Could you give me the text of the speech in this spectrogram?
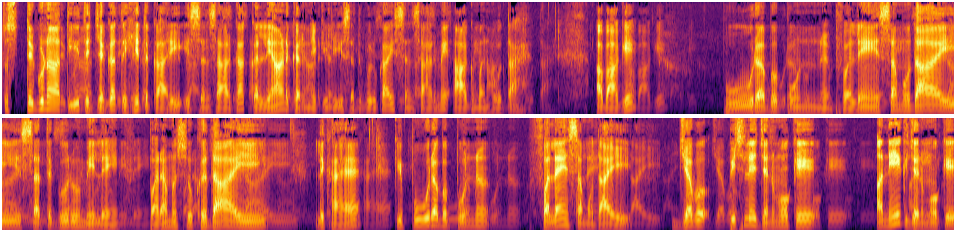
तो त्रिगुणातीत, जगत हितकारी, इस संसार का कल्याण करने के लिए सदगुरु का इस संसार में आगमन होता है। अब आगे, पूरब पुण्य फले, समुदाय सतगुरु मिले, परम सुखदाई लिखा है कि पूरब पुण्य फलें समुदाय, जब पिछले जन्मों के, अनेक जन्मों के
